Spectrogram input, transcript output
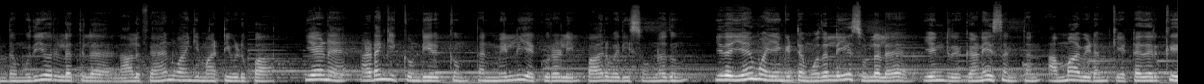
இந்த முதியோர் இல்லத்தில் நாலு ஃபேன் வாங்கி மாட்டி விடுப்பா. என அடங்கி கொண்டிருக்கும் தன் மெல்லிய குரலில் பார்வதி சொன்னதும் இதை ஏமா என்கிட்ட முதல்லையே சொல்லல? என்று கணேசன் தன் அம்மாவிடம் கேட்டதற்கு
